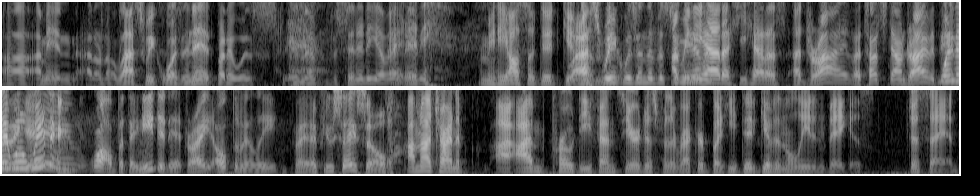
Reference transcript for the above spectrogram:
uh, I mean, I don't know. Last week wasn't it, but it was in the vicinity of it. Maybe. It's- I mean, he also did give Last them- week was in the I mean, he had a he had a, a drive, a touchdown drive at the When end they of the were game. winning. Well, but they needed it, right? Ultimately, Right, if you say so. I'm not trying to. I, I'm pro defense here, just for the record, but he did give them the lead in Vegas. Just saying.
